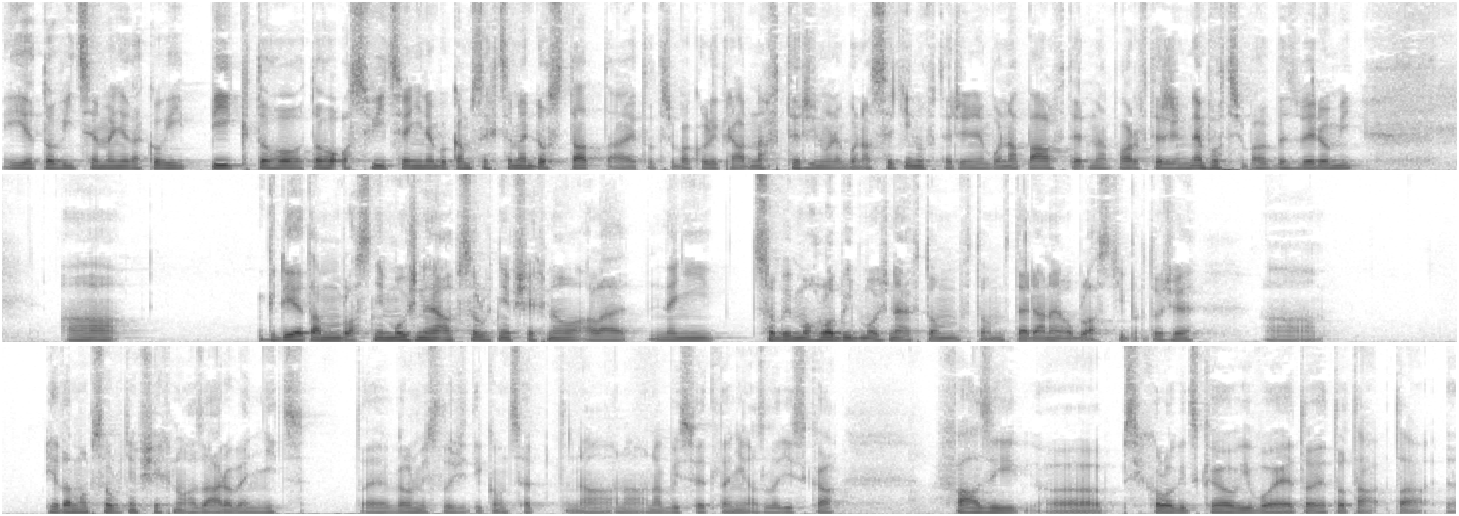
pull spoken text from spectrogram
je to víceméně takový pík toho, toho osvícení, nebo kam se chceme dostat a je to třeba kolikrát na vteřinu, nebo na setinu vteřiny, nebo na pár vteřin, na pár vteřin, nebo třeba v bezvědomí. A kdy je tam vlastně možné absolutně všechno, ale není, co by mohlo být možné v, tom, v, tom, v té dané oblasti, protože a, je tam absolutně všechno a zároveň nic. To je velmi složitý koncept na, na, na vysvětlení a z hlediska fází uh, psychologického vývoje, to je to ta, ta, uh,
